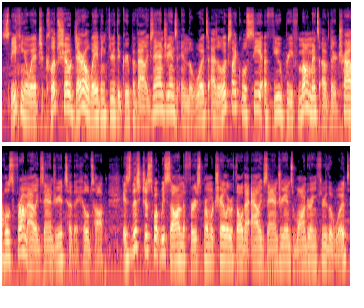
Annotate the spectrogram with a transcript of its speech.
Speaking of which, clips show Daryl waving through the group of Alexandrians in the woods as it looks like we'll see a few brief moments of their travels from Alexandria to the hilltop. Is this just what we saw in the first promo trailer with all the Alexandrians wandering through the woods?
